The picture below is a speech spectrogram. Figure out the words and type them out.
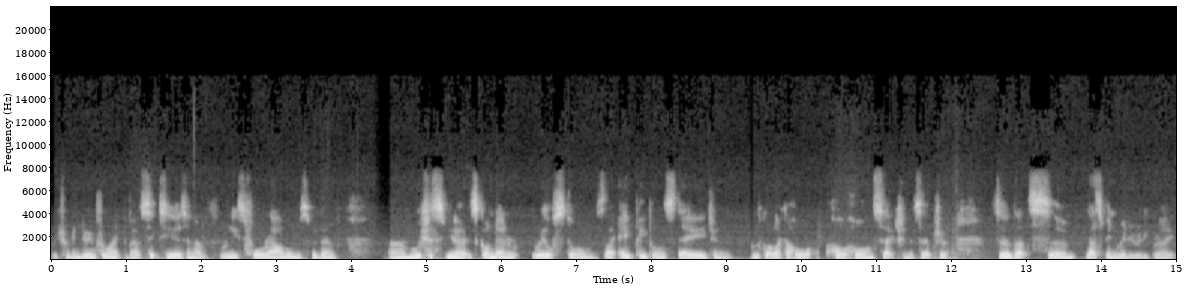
which we've been doing for like about six years, and I've released four albums with them. Um, which is, you know, it's gone down a real storm. It's like eight people on stage, and we've got like a whole whole horn section, etc. So that's um, that's been really really great.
